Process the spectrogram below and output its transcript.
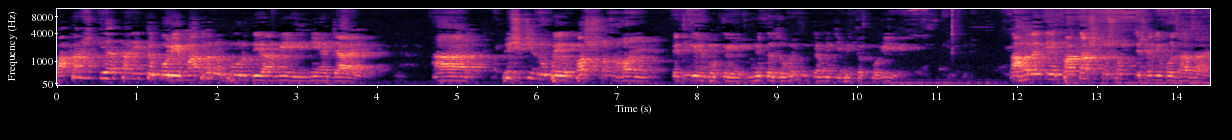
বাতাস দিয়ে তাড়িত করে মাথার উপর দিয়ে আমি নিয়ে যাই। আর বৃষ্টি রূপে বর্ষণ হয়, পৃথিবীর বুকে মৃত জমিনকে আমি জীবিত করি। তাহলে এই বাতাস তো শক্তিশালী বোঝা যায়।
